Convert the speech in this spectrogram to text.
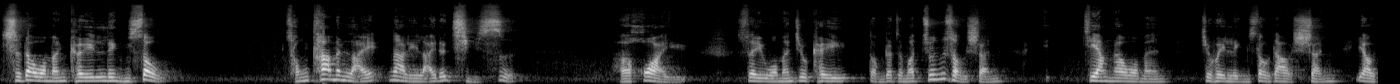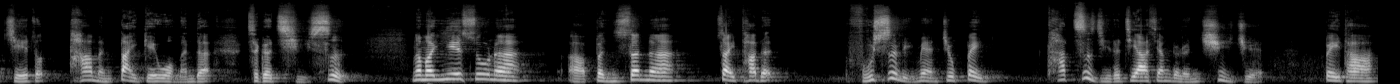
使得我们可以领受从他们来那里来的启示和话语，所以我们就可以懂得怎么遵守神，这样呢，我们就会领受到神要接着他们带给我们的这个启示。那么耶稣呢，啊，本身呢？在他的服饰里面，就被他自己的家乡的人拒绝，被他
